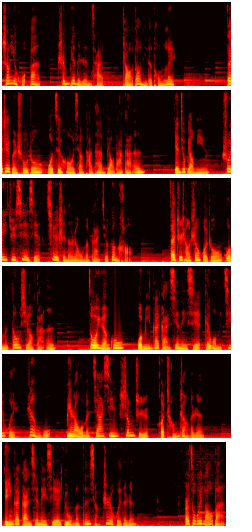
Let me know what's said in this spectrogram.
商业伙伴、身边的人才，找到你的同类。在这本书中，我最后想谈谈表达感恩。研究表明。说一句谢谢，确实能让我们感觉更好。在职场生活中，我们都需要感恩。作为员工，我们应该感谢那些给我们机会、任务，并让我们加薪、升职和成长的人；也应该感谢那些与我们分享智慧的人。而作为老板，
